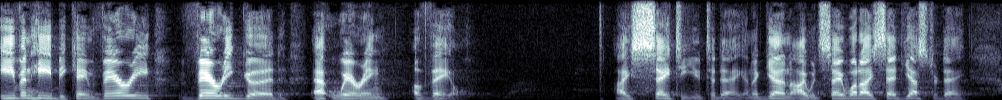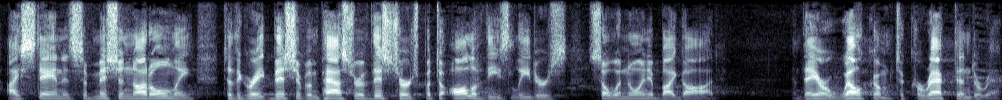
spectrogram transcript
even he became very, very good at wearing a veil. I say to you today. And again, I would say what I said yesterday. I stand in submission not only to the great bishop and pastor of this church, but to all of these leaders so anointed by God. And they are welcome to correct and direct.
